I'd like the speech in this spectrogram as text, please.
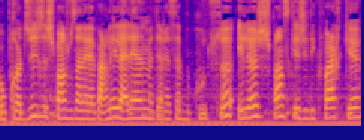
aux produits. Je pense que je vous en avais parlé. La laine m'intéressait beaucoup, tout ça. Et là, je pense que j'ai découvert que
